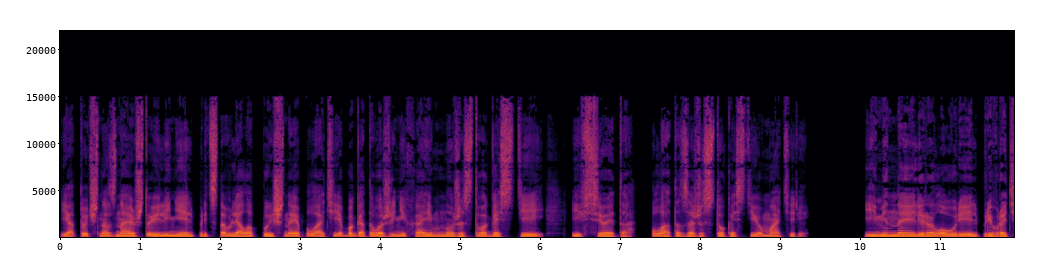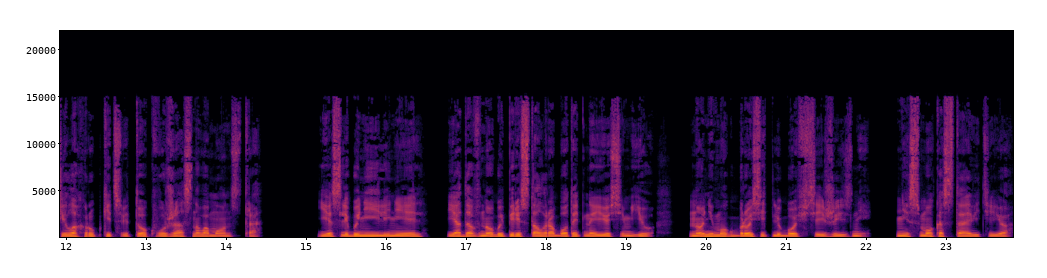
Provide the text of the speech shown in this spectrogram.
Я точно знаю, что Элинель представляла пышное платье богатого жениха и множество гостей, и все это плата за жестокость ее матери. Именно Элира Лаурель превратила хрупкий цветок в ужасного монстра. Если бы не Элиниэль, я давно бы перестал работать на ее семью, но не мог бросить любовь всей жизни не смог оставить ее.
